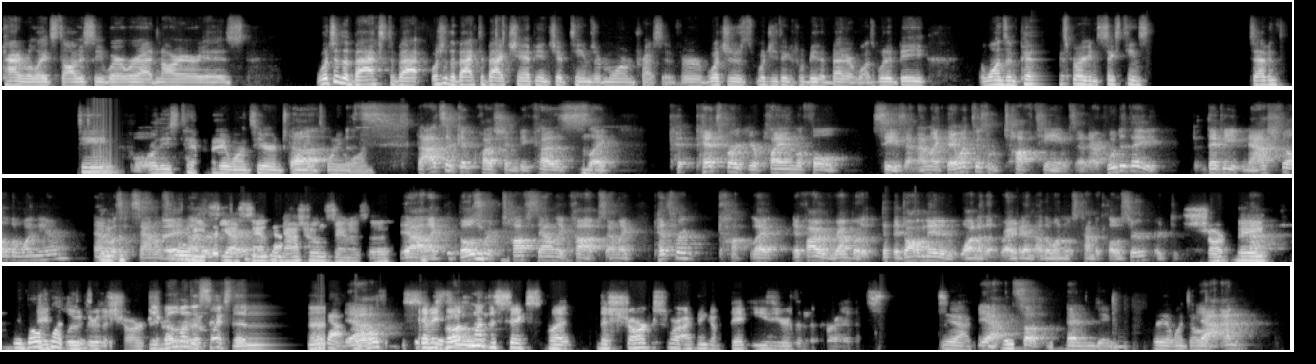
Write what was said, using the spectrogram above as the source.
kind of relates to obviously where we're at in our area is which of the backs to back which of the back to back championship teams are more impressive or which is what do you think would be the better ones? Would it be the ones in Pittsburgh in 16 17 or these Tampa Bay ones here in 2021? Uh, that's a good question because like P- Pittsburgh, you're playing the full season, and like they went through some tough teams in there. Who did they? They beat Nashville the one year, and was it San Jose? Oh, yeah, other yeah, year? San, Yeah. Nashville and San Jose. Yeah, like those were tough Stanley Cups, and like Pittsburgh, co- like if I remember, they dominated one of them, right? And the other one was kind of closer. Or did- Shark. They They both they went blew through the Sharks. They both went to earlier. six, didn't they? yeah, Yeah. they both Yeah, they both 16 went to six, but the Sharks were, I think, a bit easier than the Preds. yeah. yeah, so it- One game three that went to Yeah, and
